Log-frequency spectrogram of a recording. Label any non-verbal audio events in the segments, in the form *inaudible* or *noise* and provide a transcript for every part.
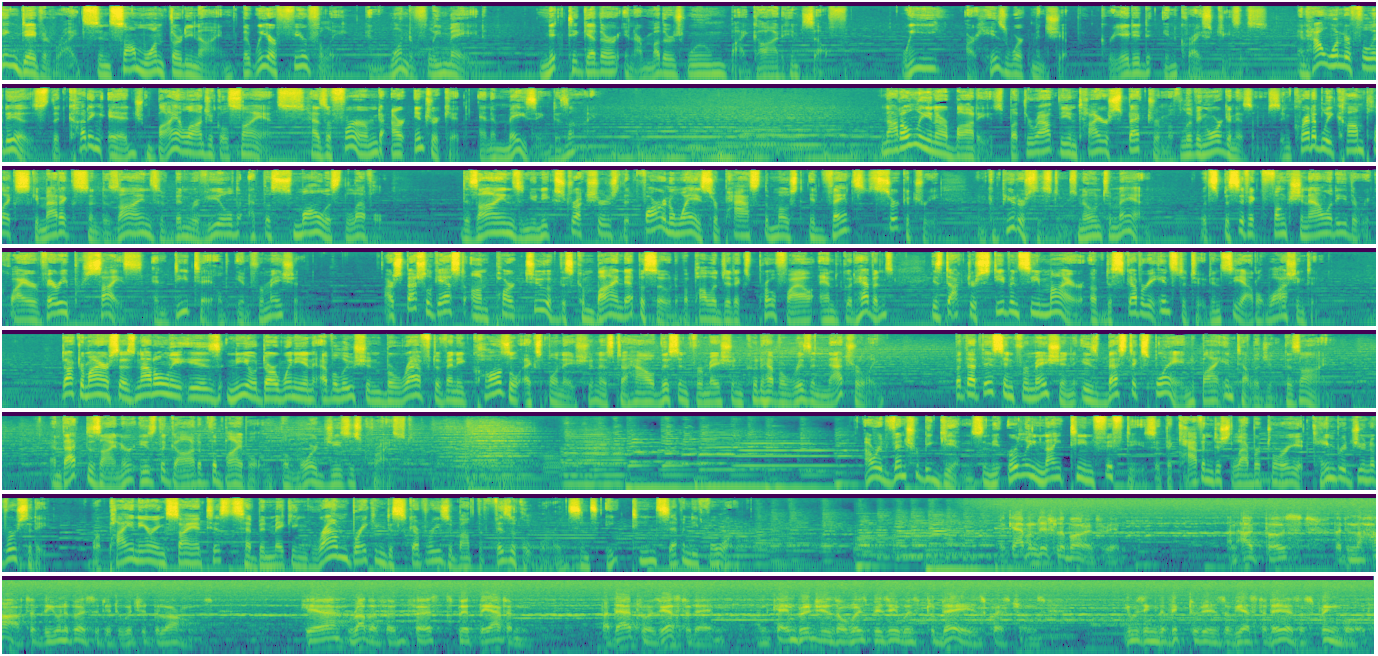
King David writes in Psalm 139 that we are fearfully and wonderfully made, knit together in our mother's womb by God Himself. We are His workmanship, created in Christ Jesus. And how wonderful it is that cutting edge biological science has affirmed our intricate and amazing design. Not only in our bodies, but throughout the entire spectrum of living organisms, incredibly complex schematics and designs have been revealed at the smallest level. Designs and unique structures that far and away surpass the most advanced circuitry and computer systems known to man with specific functionality that require very precise and detailed information. Our special guest on part two of this combined episode of Apologetics Profile and Good Heavens is Dr. Stephen C. Meyer of Discovery Institute in Seattle, Washington. Dr. Meyer says not only is neo Darwinian evolution bereft of any causal explanation as to how this information could have arisen naturally, but that this information is best explained by intelligent design and that designer is the God of the Bible, the Lord Jesus Christ. Our adventure begins in the early 1950s at the Cavendish Laboratory at Cambridge University, where pioneering scientists have been making groundbreaking discoveries about the physical world since 1874. The Cavendish Laboratory, an outpost, but in the heart of the university to which it belongs. Here, Rutherford first split the atom. But that was yesterday, and Cambridge is always busy with today's questions, using the victories of yesterday as a springboard.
